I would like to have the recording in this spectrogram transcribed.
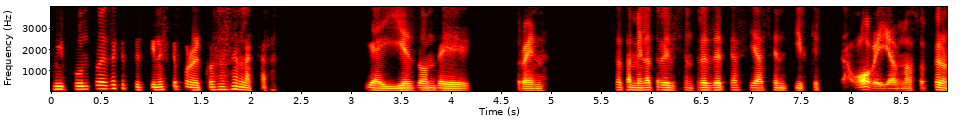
Mi punto es de que te tienes que poner cosas en la cara. Y ahí es donde truena. O sea, también la televisión 3D te hacía sentir que, oh, veías más, pero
